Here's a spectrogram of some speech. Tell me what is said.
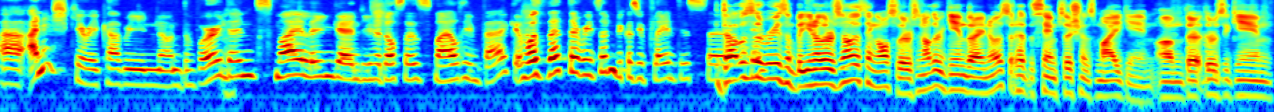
uh, Anish Giri coming on the board mm. and smiling, and you had also smiled him back. Was that the reason because you played this? Uh, that was game? the reason, but you know, there was another thing also. There was another game that I noticed that had the same position as my game. Um, there, there was a game,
